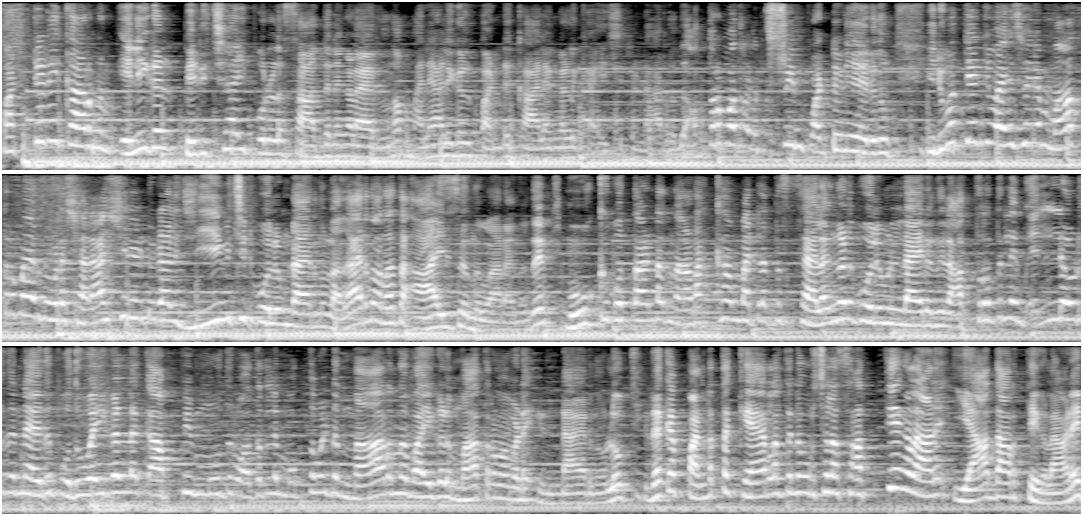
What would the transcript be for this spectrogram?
പട്ടിണി കാരണം എലികൾ പെരിച്ചായി പോലുള്ള സാധനങ്ങളായിരുന്നു മലയാളികൾ പണ്ട് കാലങ്ങളിൽ കഴിച്ചിട്ടുണ്ടായിരുന്നത്. അത്രമാത്രം എക്സ്ട്രീം പട്ടിണിയായിരുന്നു. ഇരുപത്തിയഞ്ച് വയസ്സ് വരെ മാത്രമായിരുന്നു ഇവിടെ ശരാശരിയായിട്ട് ഒരാൾ ജീവിച്ചിട്ട് പോലും ഉണ്ടായിരുന്നുള്ളൂ. അതായിരുന്നു അന്നത്തെ ആയുസ് എന്ന് പറയുന്നത്. മൂക്ക് പൊത്താണ്ട് നടക്കാൻ പറ്റാത്ത സ്ഥലങ്ങൾ പോലും ഉണ്ടായിരുന്നില്ല. അത്രത്തിലെ എല്ലാവരും തന്നെ അതായത് പൊതുവൈകളിലൊക്കെ അപ്പി മൂത്രം അത്രത്തിലെ മൊത്തമായിട്ട് നാർന്ന വൈകൾ മാത്രം അവിടെ ഉണ്ടായിരുന്നുള്ളൂ. ഇതൊക്കെ പണ്ടത്തെ കേരളത്തിനെ കുറിച്ചുള്ള സത്യങ്ങളാണ് യാഥാർത്ഥ്യങ്ങളാണ്.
